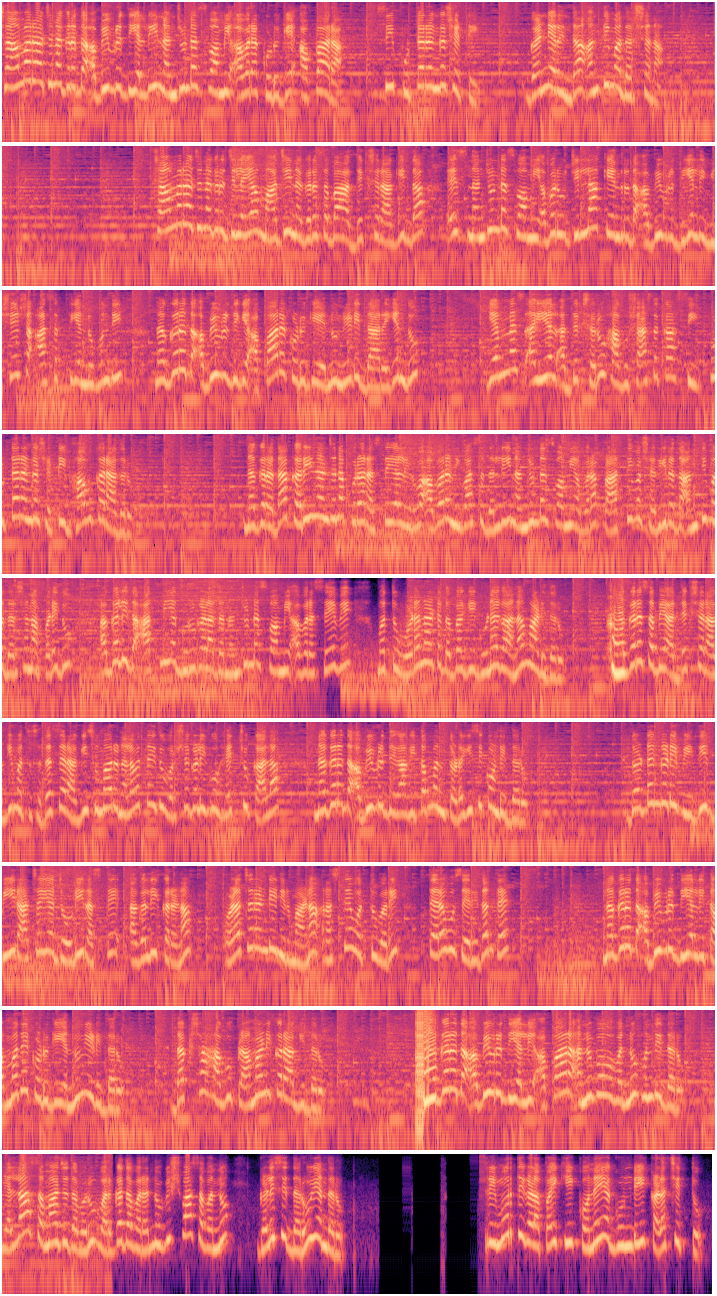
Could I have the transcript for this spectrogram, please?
ಚಾಮರಾಜನಗರದ ಅಭಿವೃದ್ಧಿಯಲ್ಲಿ ನಂಜುಂಡಸ್ವಾಮಿ ಅವರ ಕೊಡುಗೆ ಅಪಾರ. ಸಿ. ಪುಟ್ಟರಂಗ ಶೆಟ್ಟಿ, ಗಣ್ಯರಿಂದ ಅಂತಿಮ ದರ್ಶನ. ಚಾಮರಾಜನಗರ ಜಿಲ್ಲೆಯ ಮಾಜಿ ನಗರಸಭಾ ಅಧ್ಯಕ್ಷರಾಗಿದ್ದ ಎಸ್. ನಂಜುಂಡಸ್ವಾಮಿ ಅವರು ಜಿಲ್ಲಾ ಕೇಂದ್ರದ ಅಭಿವೃದ್ಧಿಯಲ್ಲಿ ವಿಶೇಷ ಆಸಕ್ತಿಯನ್ನು ಹೊಂದಿ ನಗರದ ಅಭಿವೃದ್ಧಿಗೆ ಅಪಾರ ಕೊಡುಗೆಯನ್ನು ನೀಡಿದ್ದಾರೆ ಎಂದು ಎಂಎಸ್ಐಎಲ್ ಅಧ್ಯಕ್ಷರು ಹಾಗೂ ಶಾಸಕ ಸಿ. ಪುಟ್ಟರಂಗ ಶೆಟ್ಟಿ ಭಾವುಕರಾದರು. ನಗರದ ಕರಿನಂಜನಪುರ ರಸ್ತೆಯಲ್ಲಿರುವ ಅವರ ನಿವಾಸದಲ್ಲಿ ನಂಜುಂಡಸ್ವಾಮಿ ಅವರ ಪಾರ್ಥಿವ ಶರೀರದ ಅಂತಿಮ ದರ್ಶನ ಪಡೆದು ಅಗಲಿದ ಆತ್ಮೀಯ ಗುರುಗಳಾದ ನಂಜುಂಡಸ್ವಾಮಿ ಅವರ ಸೇವೆ ಮತ್ತು ಒಡನಾಟದ ಬಗ್ಗೆ ಗುಣಗಾನ ಮಾಡಿದರು. ನಗರಸಭೆಯ ಅಧ್ಯಕ್ಷರಾಗಿ ಮತ್ತು ಸದಸ್ಯರಾಗಿ ಸುಮಾರು ನಲವತ್ತೈದು ವರ್ಷಗಳಿಗೂ ಹೆಚ್ಚು ಕಾಲ ನಗರದ ಅಭಿವೃದ್ಧಿಗಾಗಿ ತಮ್ಮನ್ನು ತೊಡಗಿಸಿಕೊಂಡಿದ್ದರು. ದೊಡ್ಡಂಗಡಿ ಬೀದಿ ಬಿ ರಾಚಯ್ಯ ಜೋಡಿ ರಸ್ತೆ ಅಗಲೀಕರಣ, ಒಳಚರಂಡಿ ನಿರ್ಮಾಣ, ರಸ್ತೆ ಒತ್ತುವರಿ ತೆರವು ಸೇರಿದಂತೆ ನಗರದ ಅಭಿವೃದ್ಧಿಯಲ್ಲಿ ತಮ್ಮದೇ ಕೊಡುಗೆಯನ್ನು ನೀಡಿದ್ದರು. ದಕ್ಷ ಹಾಗೂ ಪ್ರಾಮಾಣಿಕರಾಗಿದ್ದರು. ನಗರದ ಅಭಿವೃದ್ಧಿಯಲ್ಲಿ ಅಪಾರ ಅನುಭವವನ್ನು ಹೊಂದಿದ್ದರು. ಎಲ್ಲಾ ಸಮಾಜದವರು ವರ್ಗದವರನ್ನು ವಿಶ್ವಾಸವನ್ನು ಗಳಿಸಿದ್ದರು ಎಂದರು. ತ್ರಿಮೂರ್ತಿಗಳ ಪೈಕಿ ಕೊನೆಯ ಗುಂಡಿ ಕಳಚಿತ್ತು.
